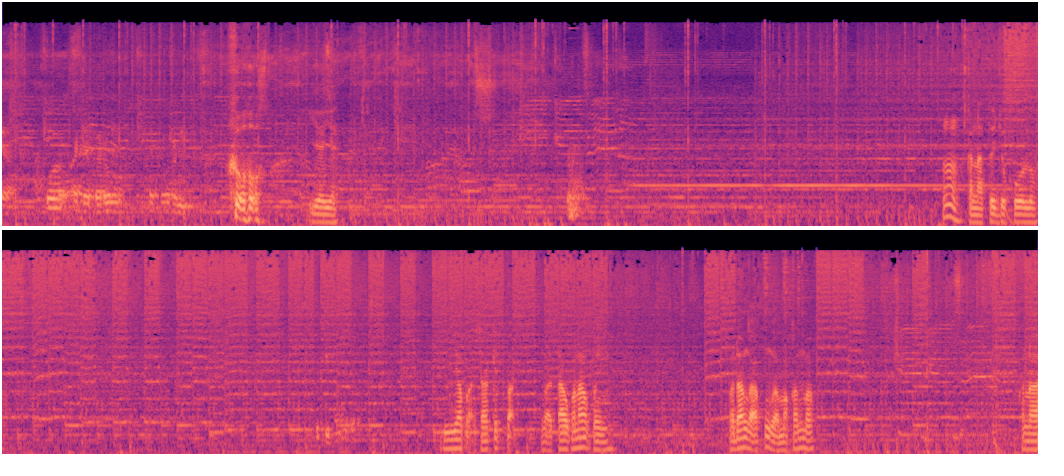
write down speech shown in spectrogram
Ya aku ada baru satu orang. Oh iya iya. Hmm kena 70 itu gimana iya pak. Sakit pak. Nggak tahu kenapa ini padahal nggak aku nggak makan bang. Kena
